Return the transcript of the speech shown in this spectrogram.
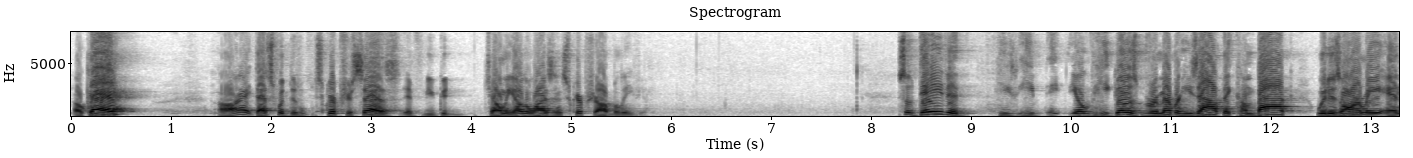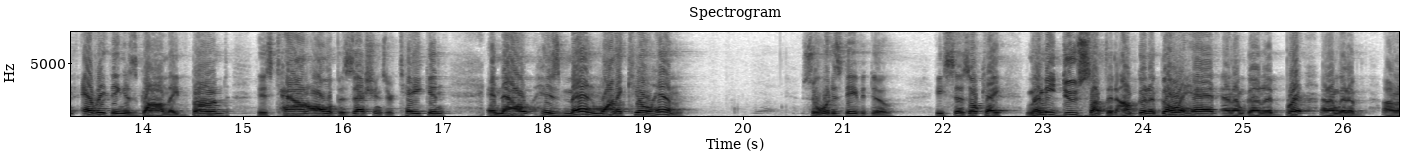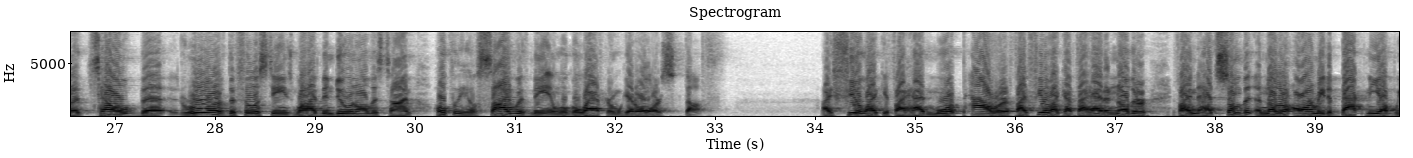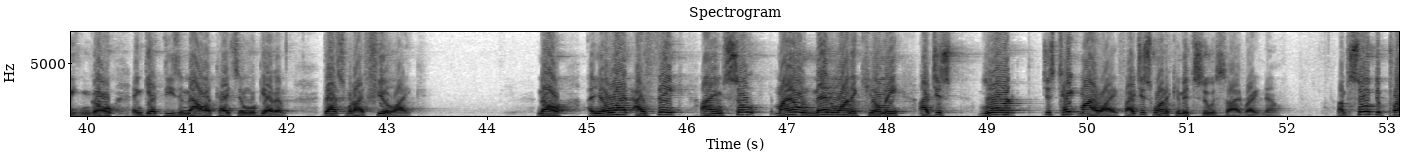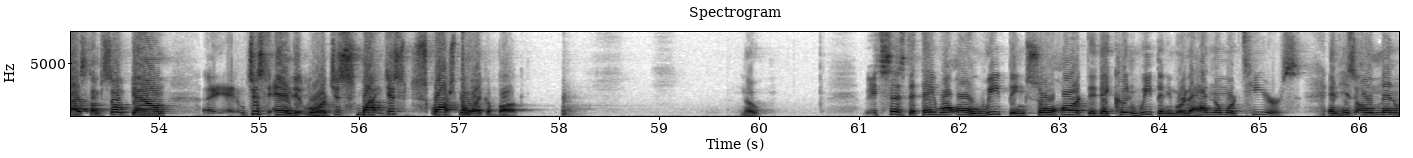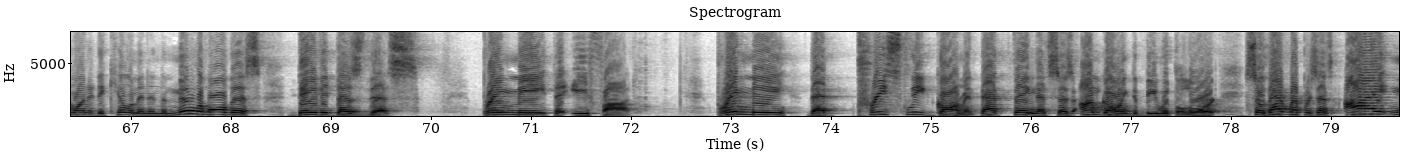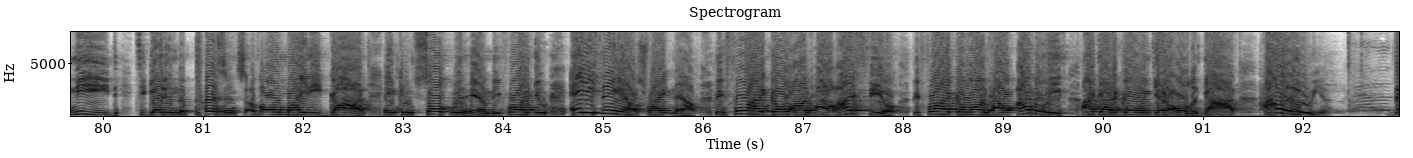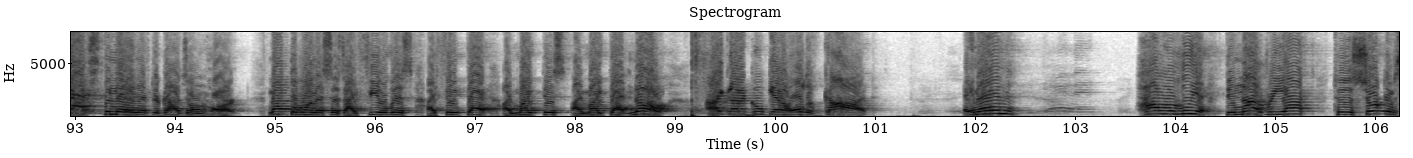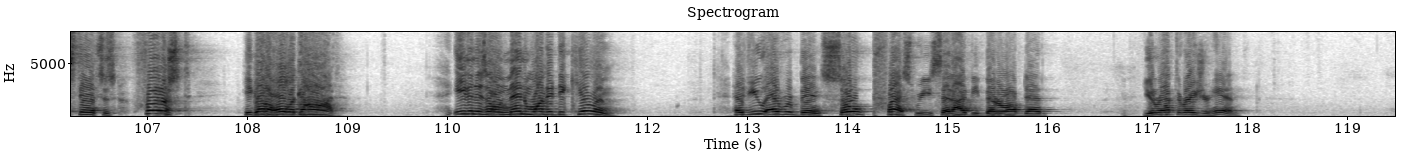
Okay? All right, that's what the Scripture says. If you could tell me otherwise in Scripture, I'll believe you. So David, he, he, you know, he goes, remember, he's out, they come back with his army, and everything is gone. They burned his town, all the possessions are taken, and now his men want to kill him. So what does David do? He says, "Okay, let me do something. I'm going to go ahead and I'm going to and I'm going to I'm going to tell the ruler of the Philistines what I've been doing all this time. Hopefully, he'll side with me and we'll go after him. And we'll get all our stuff." I feel like if I had more power, if I feel like if I had another, if I had some another army to back me up, we can go and get these Amalekites and we'll get them. That's what I feel like. No, you know what? I think I am so. My own men want to kill me. I just, Lord, just take my life. I just want to commit suicide right now. I'm so depressed. I'm so down. Uh, just end it, Lord. Just, just squash me like a bug. Nope. It says that they were all weeping so hard that they couldn't weep anymore. They had no more tears. And his own men wanted to kill him. And in the middle of all this, David does this Bring me the ephod. Bring me that priestly garment, that thing that says, I'm going to be with the Lord. So that represents I need to get in the presence of Almighty God and consult with Him before I do anything else right now. Before I go on how I feel, before I go on how I believe, I got to go and get a hold of God. Hallelujah. That's the man after God's own heart. Not the one that says, I feel this, I think that, I might this, I might that. No, I got to go get a hold of God. Amen? Hallelujah. Did not react to the circumstances. First, he got a hold of God. Even his own men wanted to kill him. Have you ever been so pressed where you said, I'd be better off dead? You don't have to raise your hand.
